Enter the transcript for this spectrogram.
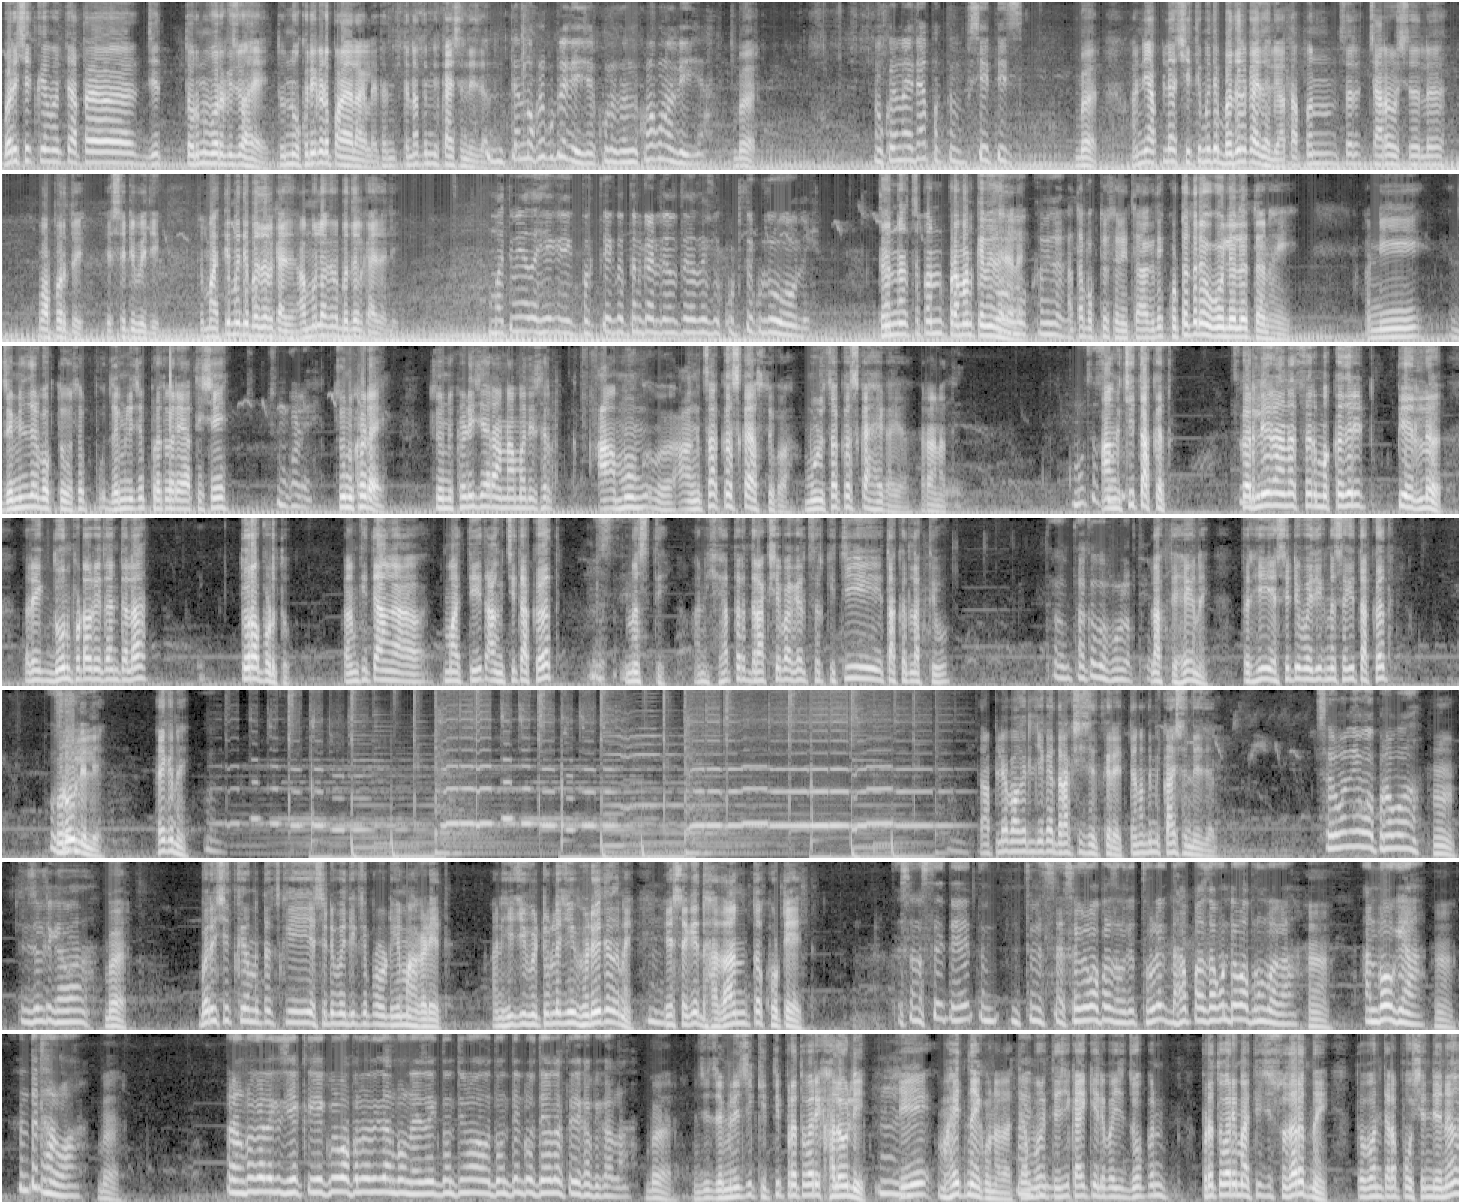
बरेच शेतकरी म्हणते आता जे तरुण वर्ग जो आहे तो नोकरीकडे पळायला लागलाय. त्यांना तुम्ही काय संदेश द्याल? त्यांना नोकरी कुठल्या द्यायच्या कोणा कोणाला द्यायच्या बर. नोकरी नाही द्या फक्त शेतीच. बर. आणि आपल्या शेतीमध्ये बदल काय झाले? आता आपण सर चार वर्ष झालं वापरतोय एस टी वैदिक. तर मातीमध्ये बदल काय झाले? आमूलाग्र बदल काय झाले? मग तुम्ही आता हे एक- फक्त एकदा तण काढल्यानंतर कुठं कुठं उगवले तणाचं पण प्रमाण कमी झालेलं हो, आहे. कमी झालं आता बघतो सर इथं अगदी कुठं तरी उगवलेलं तण आहे. आणि जमीन जर बघतो सर जमिनीचे प्रतवार अतिशय चुनखडे. चुनखड आहे. चुनखडीच्या रानामध्ये सर आ- मूग- अंगचा कस काय असतो का? मूळचा कस काय आहे का या रानात? मूळचं अंगची ताकद. करली रानात सर मक्क जरी पेरलं तर एक दोन फुटावर येताना त्याला तोरा पडतो. कारण की त्या अंगा- मातीत अंगची ताकद नसते. आणि ह्या तर द्राक्ष बागेत सर किती ताकद लागते हो? ताकद भरपूर लागते. लागते हे की नाही? तर ही एसीटी वैदिकनं सगळी ताकद पुरवलेली आहे. है की नाही? तर आपल्या भागातले जे काही द्राक्ष शेतकरी आहेत त्यांना तुम्ही काय संदेश द्याल? सर्वांनी वापरावं हम्म. रिझल्ट घ्यावा. बर. बरेच शेतकरी म्हणतात की एसीटी वैदिकचे प्रोडक्ट हे महागडे आहेत. आणि ही जी युट्यूबला जी व्हिडिओ येतात का नाही. हे सगळे धादांत खोटे आहेत. तसं नसतं ते. तुम- तुम्ही स- सगळं वापरायचं होते. थोडे दहा पाच दहा गुंठे वापरून बघा. हा. अनुभव घ्या. हा. नंतर ठरवा. बर. पण अनुभव घ्यायला की एक एक वेळ वापरला लगेच अनुभव नाही. एक दोन तीन दोन तीन डोस द्यावे लागतात एका पिकाला. बर. म्हणजे जमिनीची किती प्रतवारी खालवली. हे माहीत नाही कोणाला. त्यामुळे. त्याची काय केलं पाहिजे? जो पण प्रतवारी मातीची सुधारत नाही तो पण त्याला पोषण देणं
